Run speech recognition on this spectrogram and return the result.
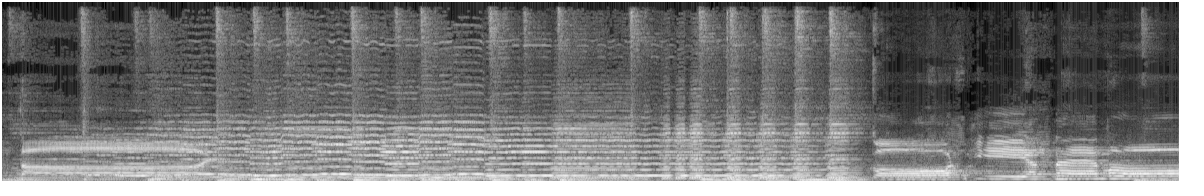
นตายก่อดเพียงแต่มอน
